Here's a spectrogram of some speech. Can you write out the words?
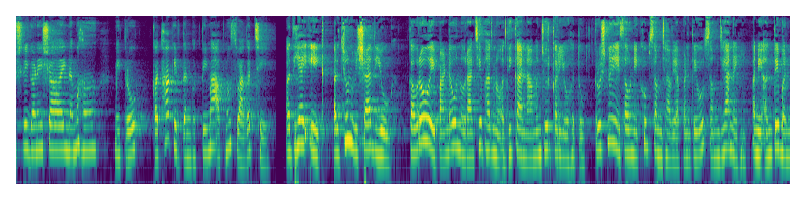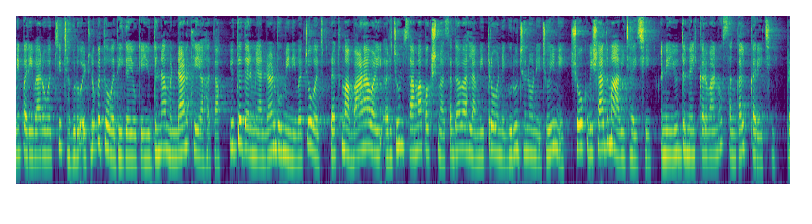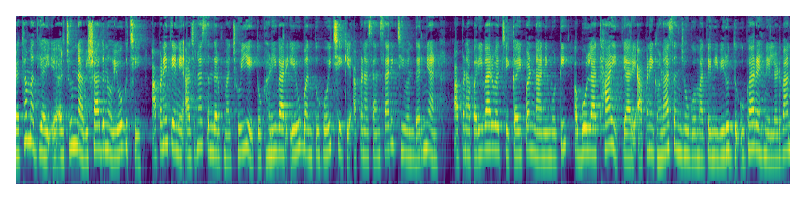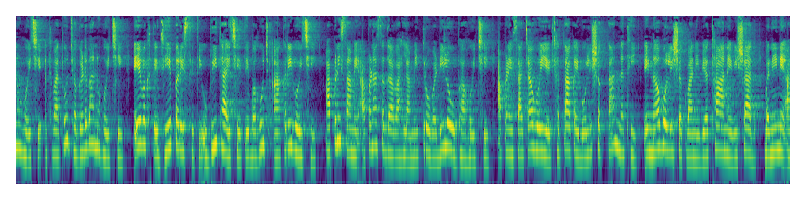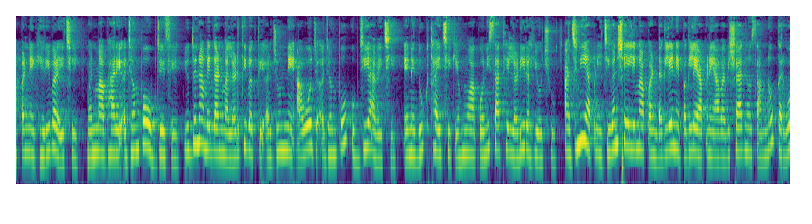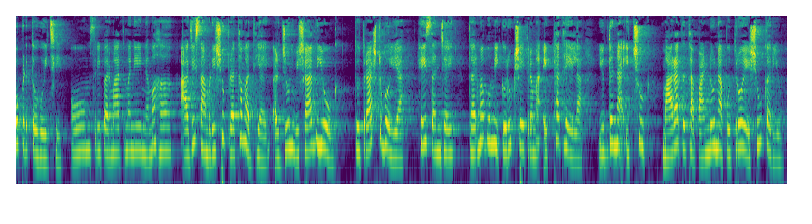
શ્રી ગણેશાય નમઃ. મિત્રો, કથા કીર્તન ભક્તિમાં આપનું સ્વાગત છે. અધ્યાય એક, અર્જુન વિષાદ યોગ. કૌરવોએ પાંડવોનો રાજ્યભાગનો અધિકાર નામંજૂર કર્યો હતો. કૃષ્ણએ સૌને ખૂબ સમજાવ્યા, પણ તેઓ સમજ્યા નહીં. અને અંતે બંને પરિવારો વચ્ચે ઝઘડો એટલો બધો વધી ગયો કે યુદ્ધના મંડાણ થયા હતા. યુદ્ધ દરમિયાન રણભૂમિની વચ્ચોવચ રથમાં બાણાવળી અર્જુન સામા પક્ષમાં સગાવહાલા મિત્રો અને ગુરુજનોને જોઈને શોક વિષાદમાં આવી જાય છે અને યુદ્ધ નહીં કરવાનો સંકલ્પ કરે છે. પ્રથમ અધ્યાય એ અર્જુનના વિષાદનો યોગ છે. આપણે તેને આજના સંદર્ભમાં જોઈએ તો ઘણીવાર એવું બનતું હોય છે કે આપણા સાંસારિક જીવન દરમિયાન આપણા પરિવાર વચ્ચે કંઈ પણ નાની મોટી અબોલા થાય ત્યારે આપણે ઘણા સંજોગોમાં તેની વિરુદ્ધ ઊભા રહીને લડવાનું હોય છે અથવા તો ઝઘડવાનું હોય છે. એ વખતે જે પરિસ્થિતિ ઊભી થાય છે તે બહુ જ આકરી હોય છે. આપણી સામે આપણા સગા વહાલા મિત્રો વડીલો ઊભા હોય છે. આપણે સાચા હોઈએ છતાં કંઈ બોલી શકતા નથી. એ ન બોલી શકવાની વ્યથા અને વિષાદ બનીને આપણને ઘેરી વળે છે. મનમાં ભારે અજંપો ઉપજે છે. યુદ્ધના મેદાનમાં લડતી વખતે અર્જુનને આવો જ અજંપો ઉપજી આવે છે. એને દુઃખ થાય છે કે હું આ કોની સાથે લડી રહ્યો છું. આજની આપણી જીવનશૈલીમાં પણ ડગલે ને પગલે આપણે આવા વિષાદનો સામનો કરવો પડતો હોય છે. ઓમ શ્રી પરમાત્મને નમઃ. આજે સાંભળીશું પ્રથમ અધ્યાય, અર્જુન વિષાદ યોગ. ધૃતરાષ્ટ્ર બોલ્યા, હે સંજય, ધર્મભૂમિ કુરુક્ષેત્રમાં એકઠા થયેલા યુદ્ધના ઈચ્છુક મારા તથા પાંડુના પુત્રોએ શું કર્યું?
